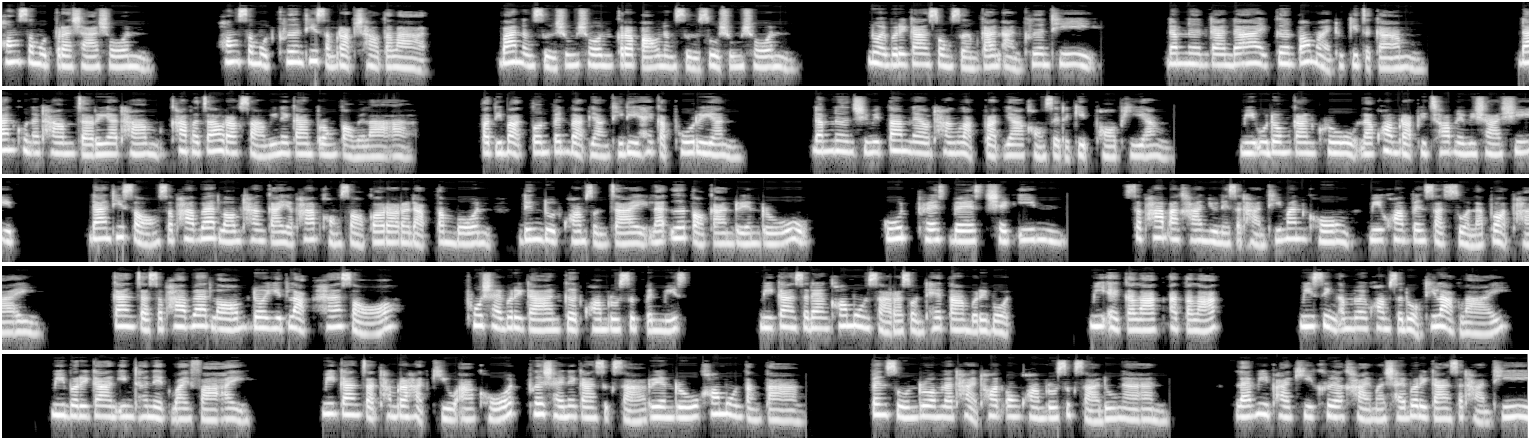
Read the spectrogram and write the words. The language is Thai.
ห้องสมุดประชาชน ห้องสมุดเคลื่อนที่สำหรับชาวตลาด บ้านหนังสือชุมชน กระเป๋าหนังสือสู่ชุมชน หน่วยบริการส่งเสริมการอ่านเคลื่อนที่ดำเนินการได้เกินเป้าหมายทุกกิจกรรม ด้านคุณธรรม จริยธรรม ข้าพเจ้ารักษาวินัยการตรงต่อเวลา ปฏิบัติตนเป็นแบบอย่างที่ดีให้กับผู้เรียน ดำเนินชีวิตตามแนวทางหลักปรัชญาของเศรษฐกิจพอเพียง มีอุดมการครูและความรับผิดชอบในวิชาชีพ ด้านที่ 2 สภาพแวดล้อมทางกายภาพของสกรระดับตำบล ดึงดูดความสนใจและเอื้อต่อการเรียนรู้ Good Place Based Check-in สภาพอาคารอยู่ในสถานที่มั่นคง มีความเป็นสัดส่วนและปลอดภัย การจัดสภาพแวดล้อมโดยยึดหลัก 5สอผู้ใช้บริการเกิดความรู้สึกเป็นมิตรมีการแสดงข้อมูลสารสนเทศตามบริบท มีเอกลักษณ์ อัตลักษณ์ มีสิ่งอำนวยความสะดวกที่หลากหลาย มีบริการอินเทอร์เน็ต Wi-Fi มีการจัดทำรหัส QR Code เพื่อใช้ในการศึกษาเรียนรู้ข้อมูลต่างๆ เป็นศูนย์รวมและถ่ายทอดองค์ความรู้ศึกษาดูงาน และมีภาคีเครือข่ายมาใช้บริการสถานที่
